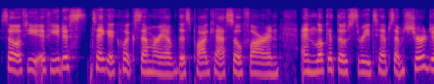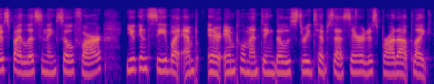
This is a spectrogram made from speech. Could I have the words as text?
So if you if you just take a quick summary of this podcast so far and and look at those three tips, I'm sure just by listening so far, you can see by imp- er, implementing those three tips that Sarah just brought up like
